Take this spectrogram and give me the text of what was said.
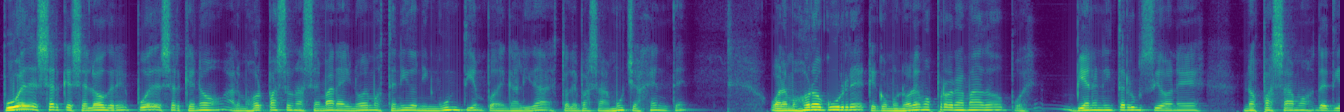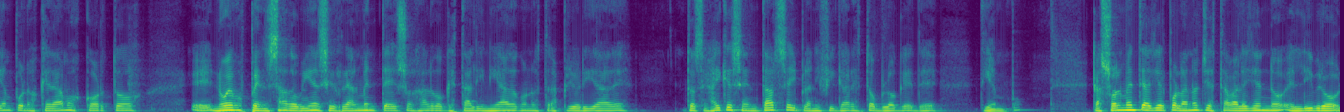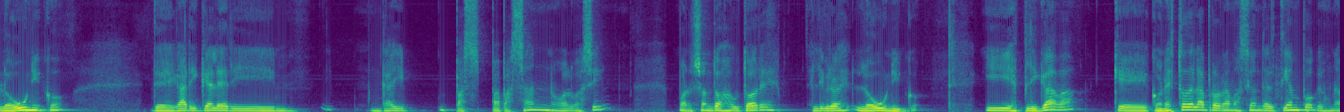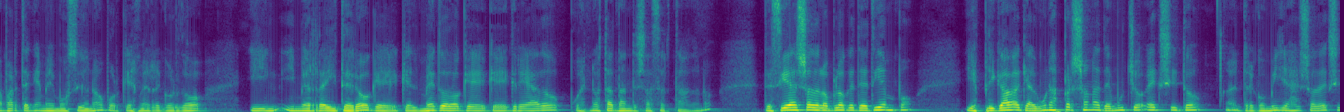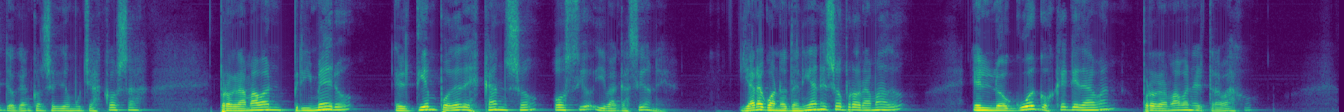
Puede ser que se logre, puede ser que no. A lo mejor pase una semana y no hemos tenido ningún tiempo de calidad. Esto le pasa a mucha gente. O a lo mejor ocurre que como no lo hemos programado, pues vienen interrupciones, nos pasamos de tiempo, nos quedamos cortos, eh, no hemos pensado bien si realmente eso es algo que está alineado con nuestras prioridades. Entonces hay que sentarse y planificar estos bloques de tiempo. Casualmente ayer por la noche estaba leyendo el libro Lo Único de Gary Keller y Guy Papasan o algo así. Bueno, son dos autores. El libro es Lo Único y explicaba que con esto de la programación del tiempo, que es una parte que me emocionó porque me recordó y, me reiteró que, el método que, he creado pues no está tan desacertado. ¿no? Decía eso de los bloques de tiempo y explicaba que algunas personas de mucho éxito, entre comillas eso de éxito, que han conseguido muchas cosas, programaban primero el tiempo de descanso, ocio y vacaciones. Y ahora cuando tenían eso programado, en los huecos que quedaban, programaban el trabajo.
